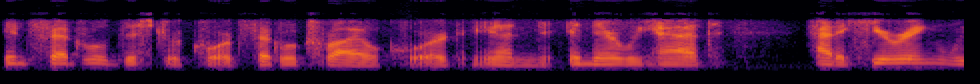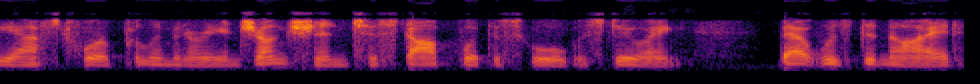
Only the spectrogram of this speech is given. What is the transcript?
in federal district court, federal trial court, and in there we had had a hearing. We asked for a preliminary injunction to stop what the school was doing. That was denied.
